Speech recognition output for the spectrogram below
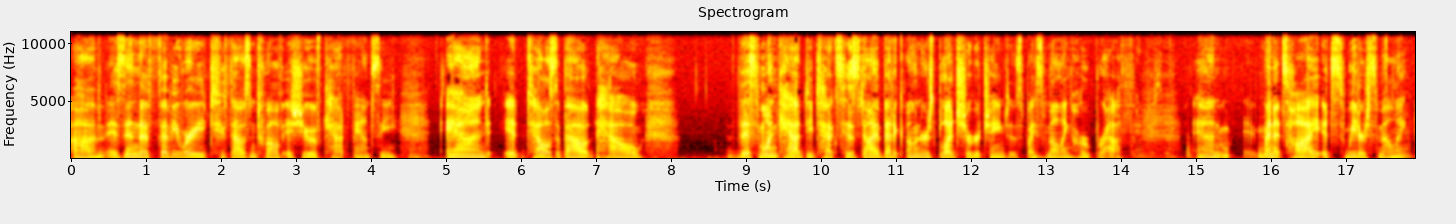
um, is in the February 2012 issue of Cat Fancy, mm-hmm. and it tells about how this one cat detects his diabetic owner's blood sugar changes by mm-hmm. smelling her breath. And when it's high, it's sweeter smelling. Mm-hmm.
